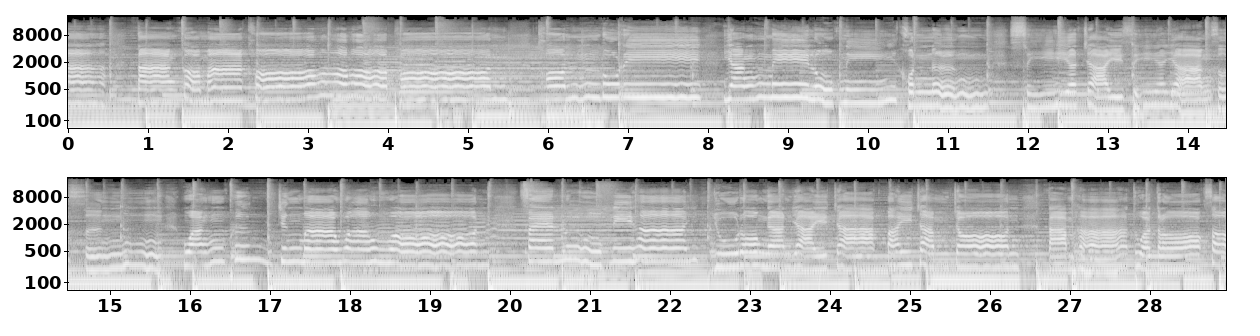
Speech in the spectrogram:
า ต่างก็มา คนหนึ่ง เสียใจเสียอย่างสุดซึ้ง หวังพึ่งจึงมาว้าววอนแฟนลูกหนี้หาย อยู่โรงงานใหญ่จากไปจำจร ตามหาทั่วตรอกซอ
